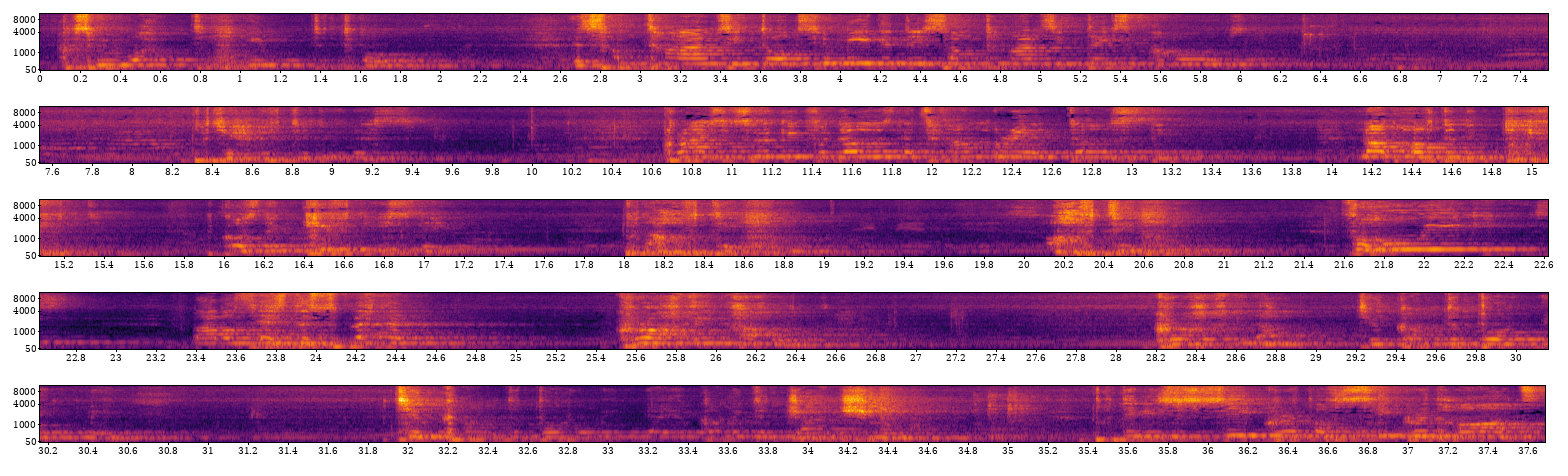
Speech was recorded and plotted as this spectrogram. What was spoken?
Because we want him to talk. And sometimes he talks immediately. Sometimes it takes hours. But you have to do this. Christ is looking for those that's hungry and thirsty. Not after the gift. Because the gift is there after him. After him. For who he is. The Bible says this man cried out. Cried out. You come to torment me. You come to torment me. Are you coming to judge me? But in his secret of secret hearts,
